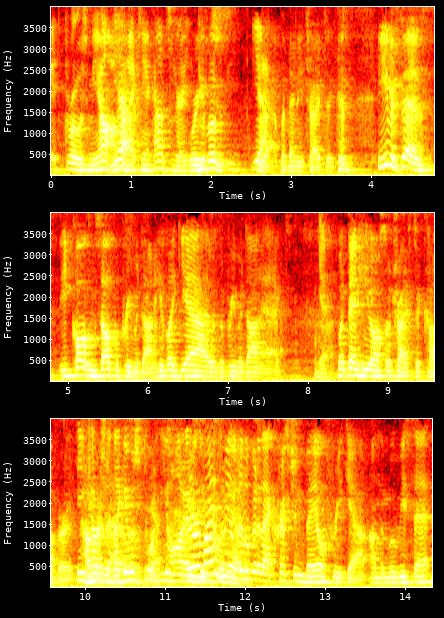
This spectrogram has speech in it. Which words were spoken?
it throws me off, Yeah. and I can't concentrate. Where People, just, yeah. But then he tried to, because he even says, he calls himself a prima donna. He's like, yeah, I was a prima donna act. Yeah. But then he also tries to cover. He cover covers it like, it was for the It reminds me a little bit of that Christian Bale freak out on the movie set.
